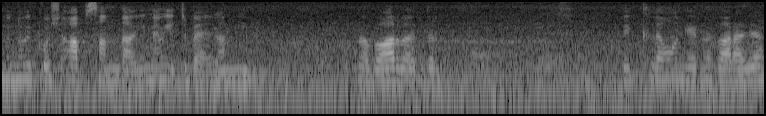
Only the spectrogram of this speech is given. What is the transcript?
ਮੈਨੂੰ ਵੀ ਕੁਛ ਆ ਪਸੰਦ ਆ ਗਈ, ਮੈਂ ਵੀ ਇਹ 'ਚ ਬਹਿ ਜਾਂਦੀ ਹਾਂ। ਥੋੜਾ ਬਾਹਰ ਦਾ ਇੱਧਰ ਦੇਖ ਲਵਾਂਗੇ ਨਜ਼ਾਰਾ ਜਿਹਾ।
